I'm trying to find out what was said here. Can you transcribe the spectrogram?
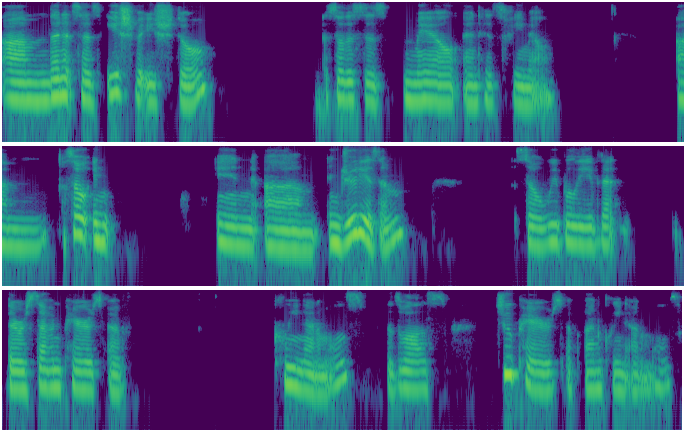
Um, then it says ish ishto. So this is male and his female. Um, so in in um, in Judaism, so we believe that there are seven pairs of clean animals as well as two pairs of unclean animals.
